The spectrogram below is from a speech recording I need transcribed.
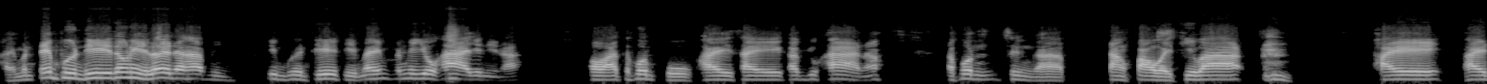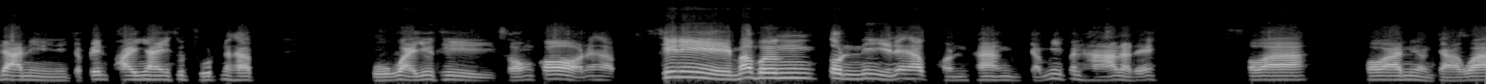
ให้มันเต็มพื้นที่ตรงนี้เลยนะครับนี่ที่พื้นที่ที่ไม่มันมียูคาอยู่นี่นะ เพราะว่าตะพ่นปลูกไผ่ใส่กับยูคาเนาะตะพ่นซึ่งอ่าตั้งเป้าไว้ที่ว่าไผ่ไผ่ด้านนี่จะเป็นไผ่ใหญ่สุดๆนะครับปลูกไว้อยู่ที่สองก้อนะครับ ที่นี่มาเบิงต้นนี้นะครับค่อนข้างจะมีปัญหาแหละเด้เพราะว่าเพราะว่าเนื่องจากว่า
